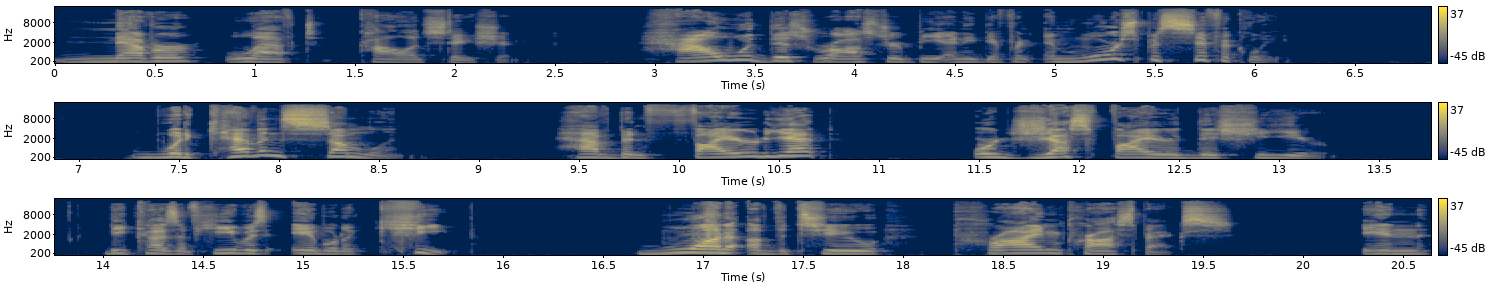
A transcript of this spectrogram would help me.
never left College Station? How would this roster be any different? And more specifically, would Kevin Sumlin have been fired yet or just fired this year because if he was able to keep one of the two prime prospects in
